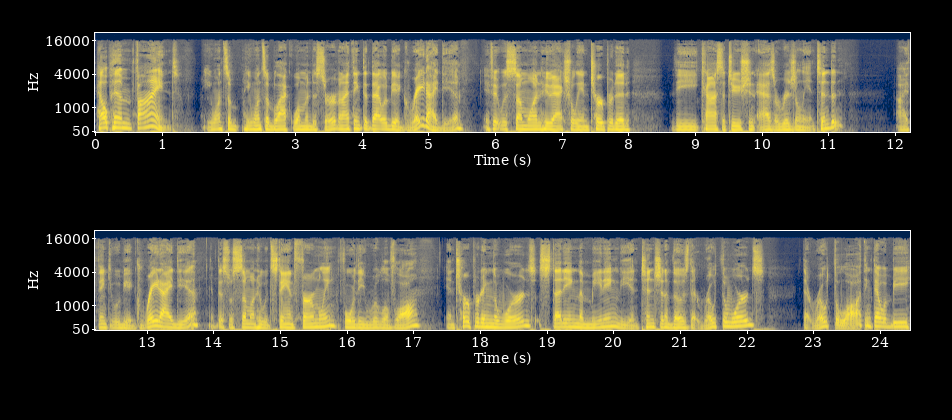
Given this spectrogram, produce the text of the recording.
help him find. He wants a he wants a black woman to serve, and I think that that would be a great idea if it was someone who actually interpreted the Constitution as originally intended. I think it would be a great idea if this was someone who would stand firmly for the rule of law, interpreting the words, studying the meaning, the intention of those that wrote the words that wrote the law. I think that would be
